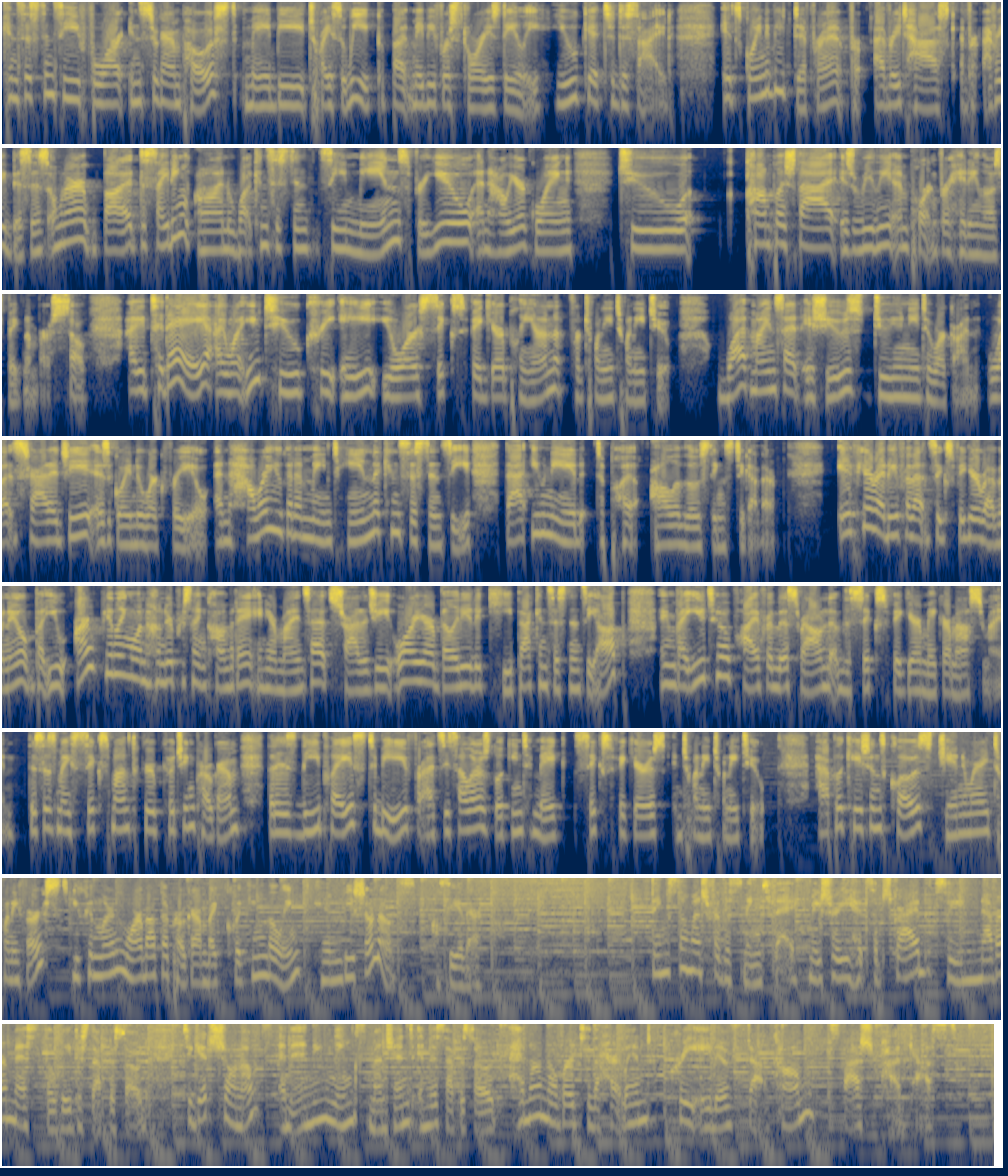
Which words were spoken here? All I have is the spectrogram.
Consistency for Instagram post may be twice a week, but maybe for stories daily. You get to decide. It's going to be different for every task and for every business owner, but deciding on what consistency means for you and how you're going to accomplish that is really important for hitting those big numbers. So, I today I want you to create your six-figure plan for 2022. What mindset issues do you need to work on? What strategy is going to work for you? And how are you going to maintain the consistency that you need to put all of those things together? If you're ready for that six figure revenue, but you aren't feeling 100% confident in your mindset, strategy, or your ability to keep that consistency up, I invite you to apply for this round of the Six Figure Maker Mastermind. This is my six month group coaching program that is the place to be for Etsy sellers looking to make six figures in 2022. Applications close January 21st. You can learn more about the program by clicking the link in the show notes. I'll see you there. Thanks so much for listening today. Make sure you hit subscribe so you never miss the latest episode. To get show notes and any links mentioned in this episode, head on over to theheartlandcreative.com slash podcast.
